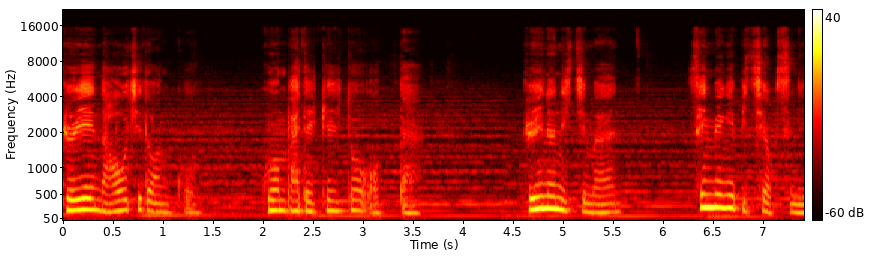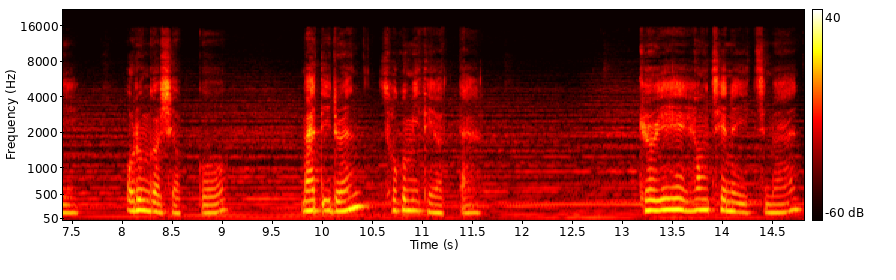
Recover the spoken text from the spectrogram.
교회에 나오지도 않고 구원받을 길도 없다. 교회는 있지만 생명의 빛이 없으니 옳은 것이 없고 맛일은 소금이 되었다. 교회의 형체는 있지만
